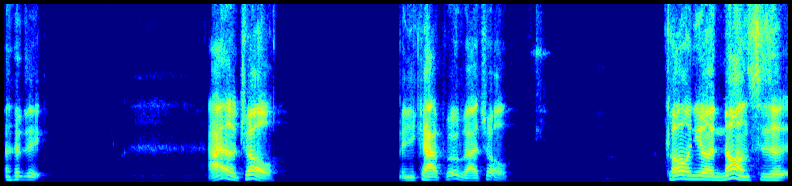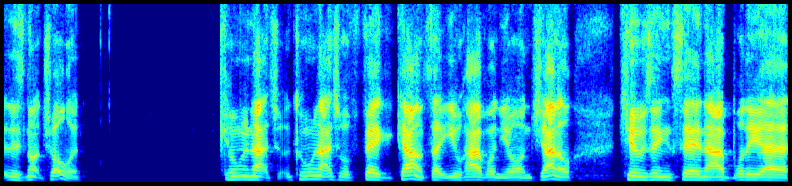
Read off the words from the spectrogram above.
I don't troll. And you can't prove I troll. Calling you a nonce is, a, is not trolling. Coming actual, coming actual fake accounts that you have on your own channel, accusing saying I bloody uh,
